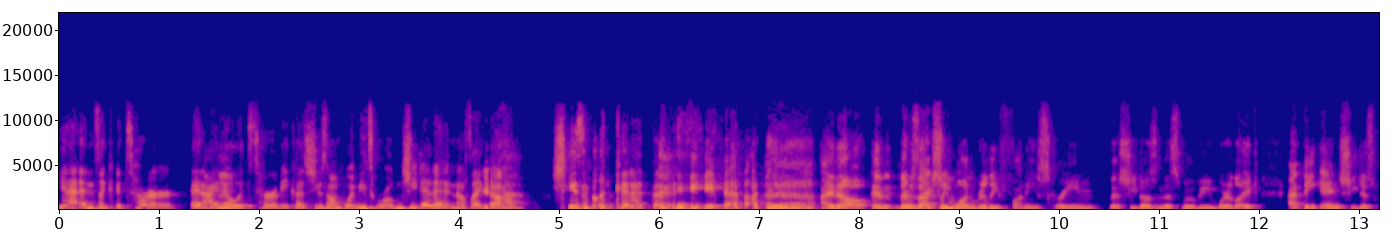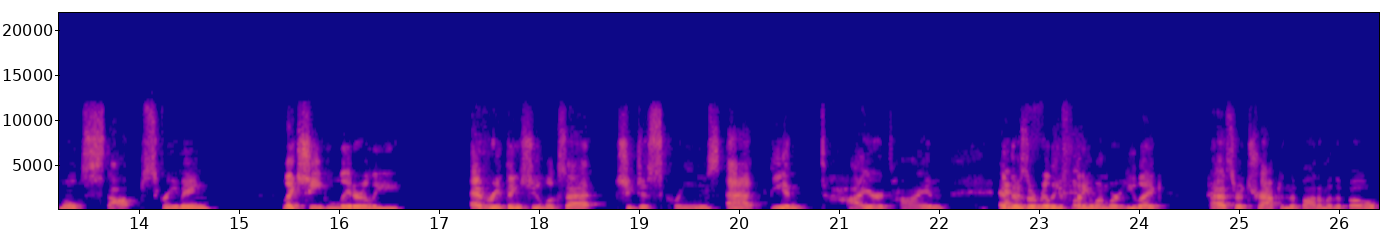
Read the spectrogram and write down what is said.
Yeah, and it's like it's her, and I Mhm. know it's her because she was on Boy Meets World and she did it, and I was like, Yeah. yeah, she's really good at this. yeah. I know. And there's actually one really funny scream that she does in this movie where like at the end she just won't stop screaming. Like she literally everything she looks at she just screams at the entire time. And there's a really funny one where he like has her trapped in the bottom of the boat.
